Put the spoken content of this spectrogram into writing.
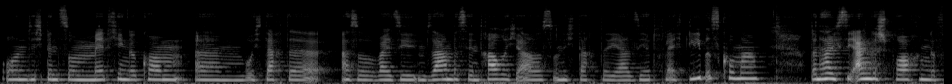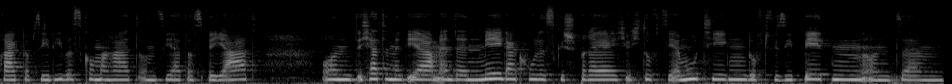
Und ich bin zum Mädchen gekommen, ähm, wo ich dachte, also weil sie sah ein bisschen traurig aus und ich dachte, ja, sie hat vielleicht Liebeskummer. Dann habe ich sie angesprochen, gefragt, ob sie Liebeskummer hat und sie hat das bejaht. Und ich hatte mit ihr am Ende ein mega cooles Gespräch. Ich durfte sie ermutigen, durfte für sie beten und ähm,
